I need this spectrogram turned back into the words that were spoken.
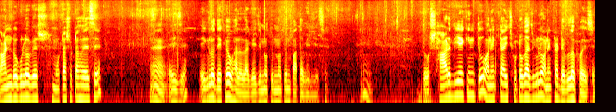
কাণ্ডগুলো বেশ মোটা সোটা হয়েছে। হ্যাঁ এই যে এইগুলো দেখেও ভালো লাগে, এই যে নতুন নতুন পাতা বেরিয়েছে। হুম। তো সার দিয়ে কিন্তু অনেকটা এই ছোটো গাছগুলো অনেকটা ডেভেলপ হয়েছে,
